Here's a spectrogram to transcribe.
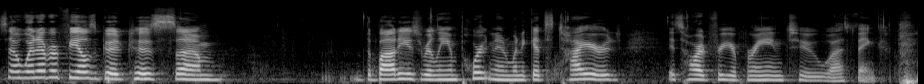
So, whatever feels good, because um, the body is really important, and when it gets tired, it's hard for your brain to uh, think.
